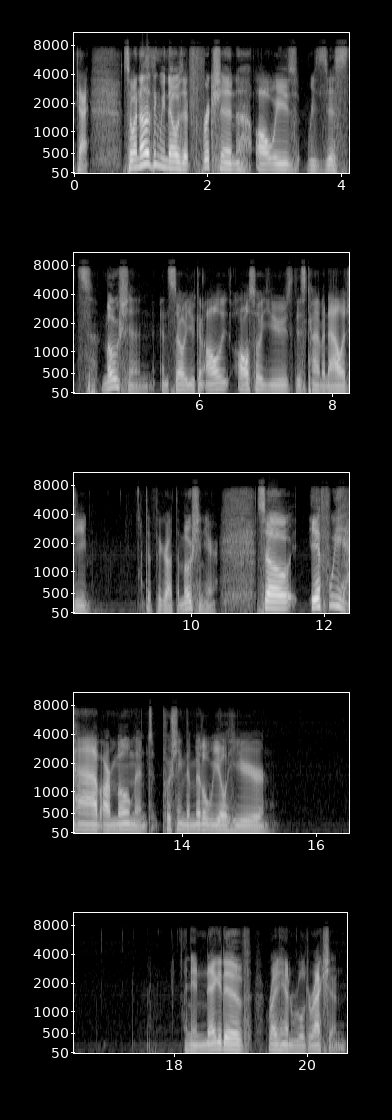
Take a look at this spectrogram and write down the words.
Okay, so another thing we know is that friction always resists motion. And so you can all also use this kind of analogy to figure out the motion here. So if we have our moment pushing the middle wheel here in a negative right-hand rule direction,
